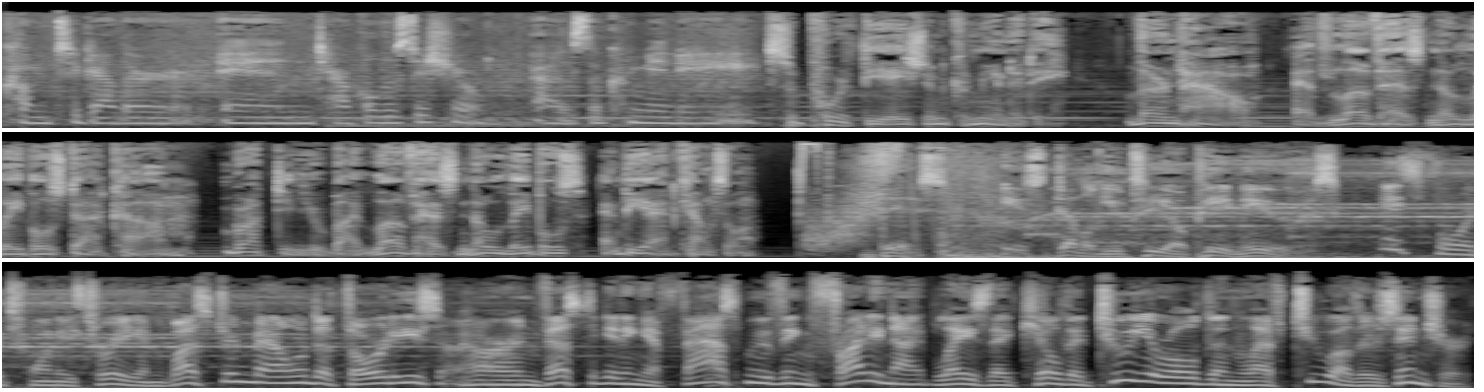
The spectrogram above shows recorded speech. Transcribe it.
come together and tackle this issue as a community. Support the Asian community. Learn how at lovehasnolabels.com. Brought to you by Love Has No Labels and the Ad Council. This is WTOP News. It's 423. In Western Maryland, authorities are investigating a fast moving Friday night blaze that killed a two year old and left two others injured.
